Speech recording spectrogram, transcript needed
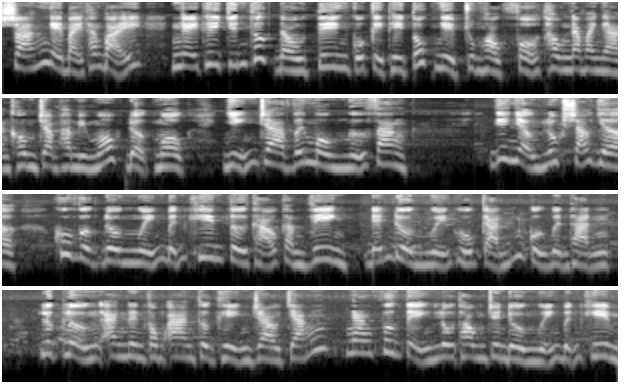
Sáng ngày 7 tháng 7, ngày thi chính thức đầu tiên của kỳ thi tốt nghiệp trung học phổ thông năm 2021 đợt 1 diễn ra với môn ngữ văn. Ghi nhận lúc 6 giờ, khu vực đường Nguyễn Bỉnh Khiêm từ Thảo Cầm Viên đến đường Nguyễn Hữu Cảnh, quận Bình Thạnh. Lực lượng an ninh công an thực hiện rào chắn, ngăn phương tiện lưu thông trên đường Nguyễn Bỉnh Khiêm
